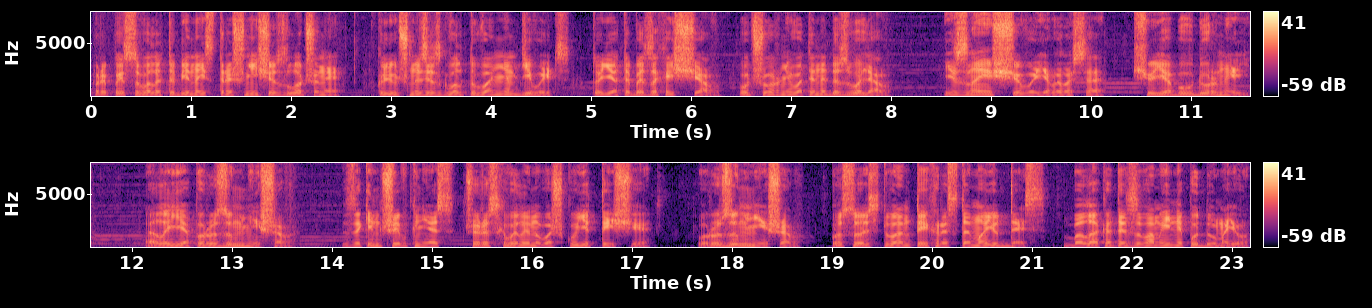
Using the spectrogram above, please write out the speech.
приписували тобі найстрашніші злочини, включно зі зґвалтуванням дівиць, то я тебе захищав, очорнювати не дозволяв. І знаєш, що виявилося? Що я був дурний, але я порозумнішав. Закінчив князь через хвилину важкої тиші. Порозумнішав. Посольство Антихриста маю десь. Балакати з вами й не подумаю.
